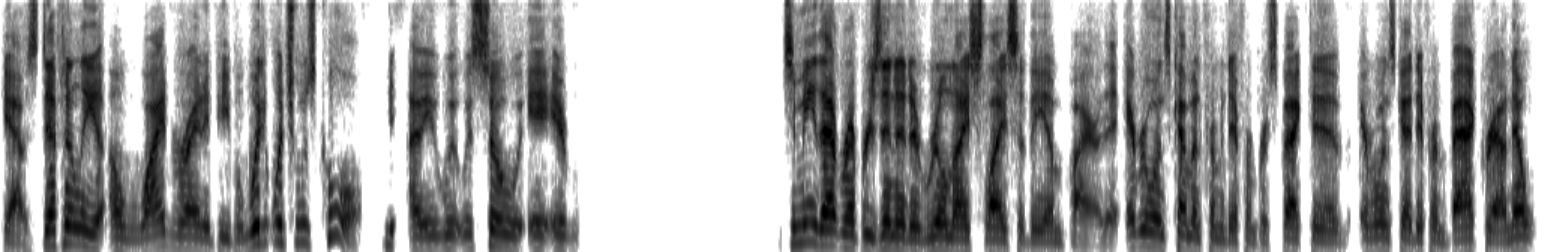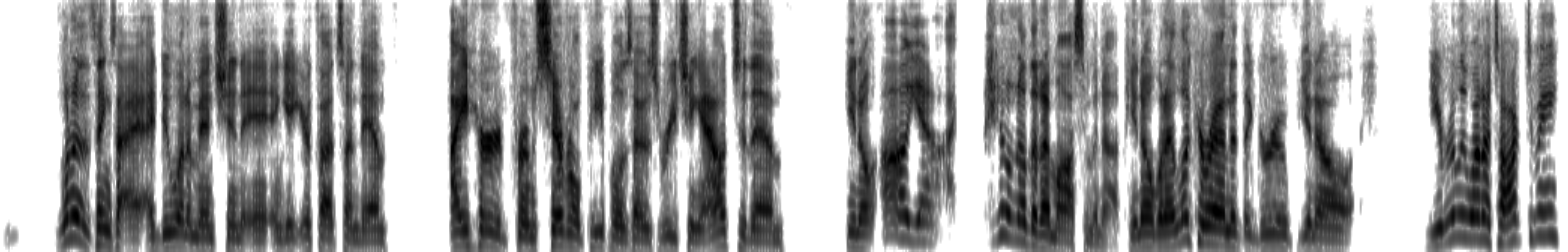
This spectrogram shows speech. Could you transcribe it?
Yeah, it was definitely a wide variety of people, which which was cool. I mean, it was so it, it to me that represented a real nice slice of the empire. That everyone's coming from a different perspective, everyone's got a different background. Now, one of the things I, I do want to mention and, and get your thoughts on, Dan, I heard from several people as I was reaching out to them, you know, oh yeah, I, I don't know that I'm awesome enough. You know, when I look around at the group, you know, do you really want to talk to me?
